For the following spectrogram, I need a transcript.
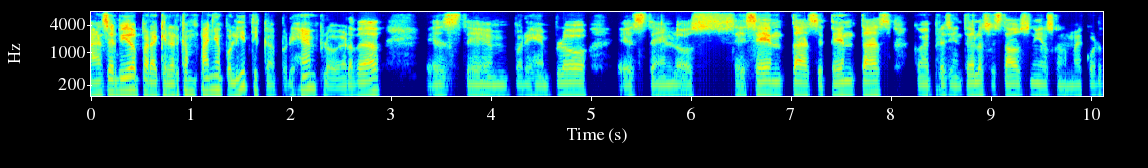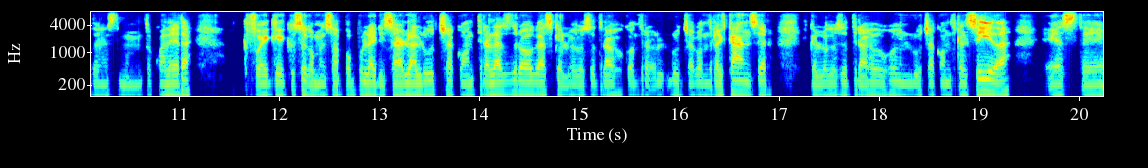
han servido para crear campaña política, por ejemplo, ¿verdad? Este, por ejemplo, este, en los 60, 70, con el presidente de los Estados Unidos, que no me acuerdo en este momento cuál era, fue que se comenzó a popularizar la lucha contra las drogas, que luego se trajo contra lucha contra el cáncer, que luego se tradujo en lucha contra el SIDA, este,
